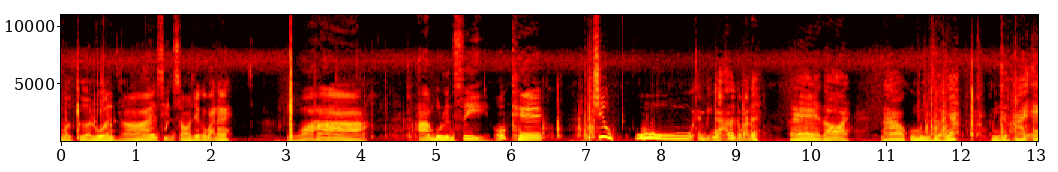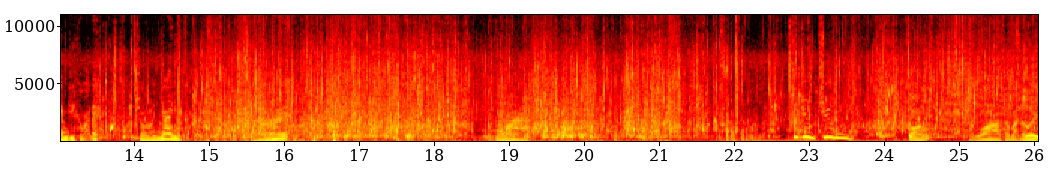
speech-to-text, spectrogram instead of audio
Mở cửa luôn. Đấy xịn sò cho các bạn ơi? Wow. Ambulance. Ok. Chiu. Uh, Em bị ngã rồi các bạn ơi. Hey, Rồi. Nào cùng mình rửa nhá. Mình rửa hai em đi các bạn ơi. Cho nó nhanh. Đấy. Wow. Chiu. Chiu Wow, các bạn ơi.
